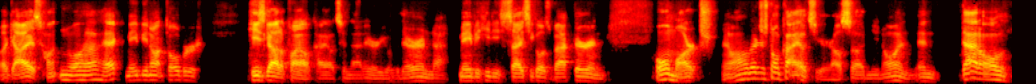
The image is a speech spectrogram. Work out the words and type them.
a guy is hunting, well, heck, maybe in October, he's got a pile of coyotes in that area over there. And uh, maybe he decides he goes back there and, oh, March, you know, there's just no coyotes here all of a sudden, you know, and, and that all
